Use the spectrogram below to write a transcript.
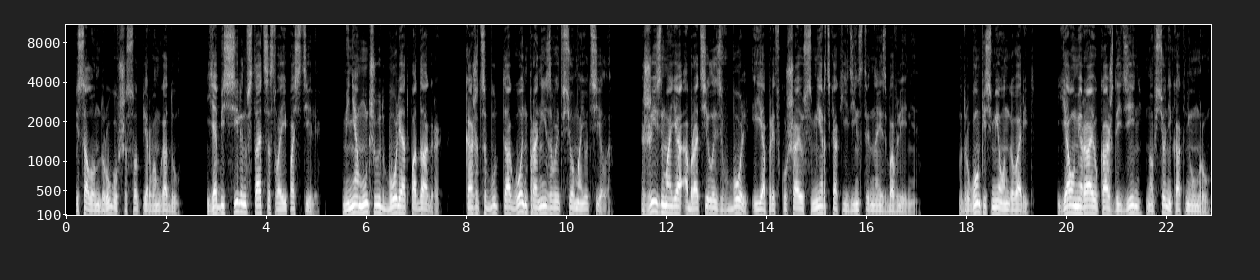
— писал он другу в 601 году, — «я бессилен встать со своей постели. Меня мучают боли от подагры. Кажется, будто огонь пронизывает все мое тело. Жизнь моя обратилась в боль, и я предвкушаю смерть как единственное избавление. В другом письме он говорит «Я умираю каждый день, но все никак не умру».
